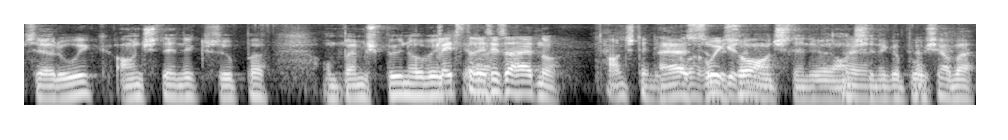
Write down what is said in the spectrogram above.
Sehr ruhig, anständig, super. Und beim Spielen habe ich. Letzteres äh, ist er heute noch. Anständig. ja, sowieso er. anständig, ein anständiger Bursch. Aber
